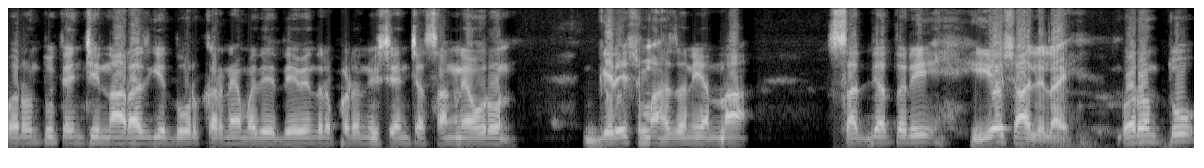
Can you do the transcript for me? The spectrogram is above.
परंतु त्यांची नाराजगी दूर करण्यामध्ये देवेंद्र फडणवीस यांच्या सांगण्यावरून गिरीश महाजन यांना सध्या तरी यश आलेलं आहे. परंतु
